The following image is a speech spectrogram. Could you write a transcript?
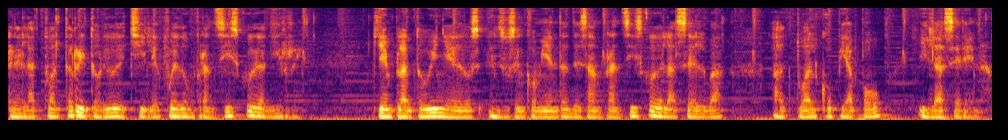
en el actual territorio de Chile fue don Francisco de Aguirre, quien plantó viñedos en sus encomiendas de San Francisco de la Selva, actual Copiapó y La Serena.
